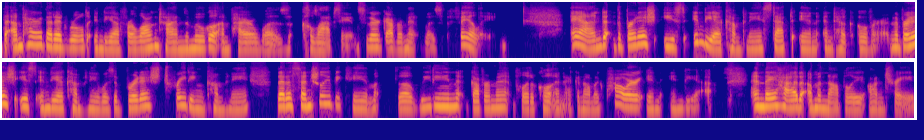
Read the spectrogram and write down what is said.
the empire that had ruled India for a long time, the Mughal Empire, was collapsing, so their government was failing. And the British East India Company stepped in and took over. And the British East India Company was a British trading company that essentially became the leading government, political, and economic power in India. And they had a monopoly on trade.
